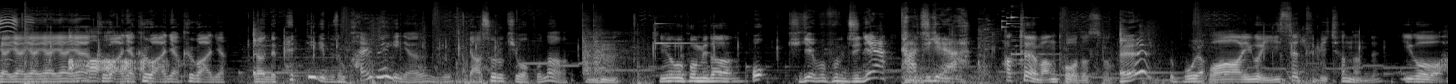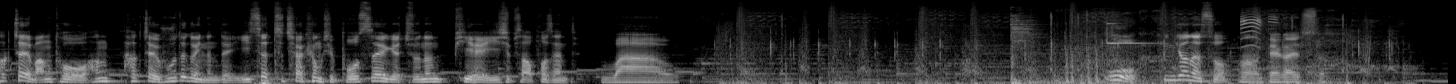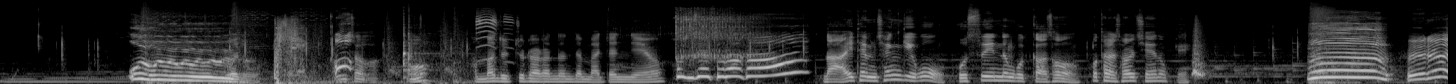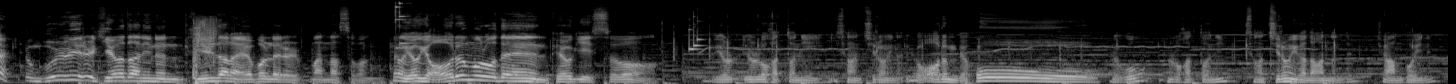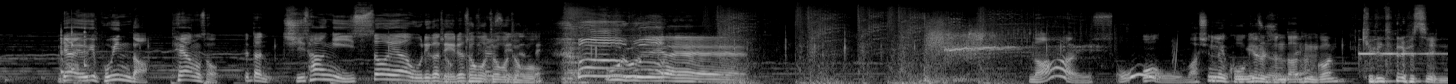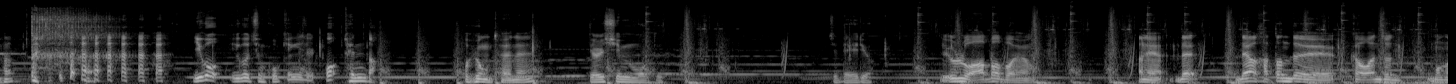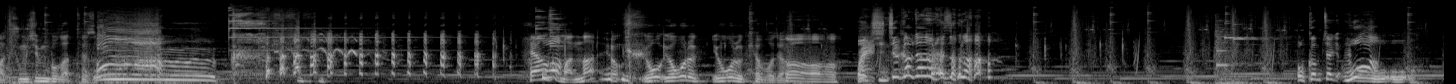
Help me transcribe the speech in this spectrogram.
야야야야야야. 아, 그거 아, 아니야. 아, 그거 아니야. 그거 아니야. 야 근데 펫딜이 무슨 800이냐? 야수를 키웠구나. 음, 기계 부품이다 어? 기계 부품 주냐? 가지게야. 학자의 망토 얻었어 에? 뭐야? 와 이거 2세트 미쳤는데? 이거 학자의 망토, 학, 학자의 후드가 있는데 2세트 착용 시 보스에게 주는 피해 24% 와우. 오! 튕겨냈어 어 내가 했어. 오요요요요요요 뭐야 저거? 깜짝아 어? 안 맞을 줄 알았는데 맞았네요. 언제 돌아가? 나 아이템 챙기고 보스 있는 곳 가서 포탈 설치해 놓을게. 왜 이래? 형, 물 위를 기어다니는 길다란 애벌레를 만났어 방금 형 여기 얼음으로 된 벽이 있어 요, 요로 갔더니 이상한 지렁이 나요 얼음 벽 오. 그리고 요로 갔더니 이상한 지렁이가 나왔는데 지금 안 보이네 야 여기 보인다. 태양석. 일단 지상이 있어야 우리가 내려서 저거, 캘 저거, 수 저거. 있는데. 어, 오야야야야 나이스. 오, 맛있는 이 고기를 고기 주는데? 준다는 건 길들일 수 있나? 이거 이거 지금 곡괭이질. 어 된다. 어형 되네 열심 모드. 이제 내려. 일로 와봐봐 형 아니 내 내가 갔던 데가 완전 뭔가 중심부 같아서 해양성 맞나? 형 요, 요거를 요거를 켜보자 어 어 어. 와 진짜 깜짝 놀랐어 나. 오 깜짝이야. 우와. 오오오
